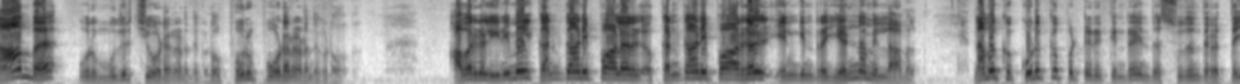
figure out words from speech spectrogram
நாம் ஒரு முதிர்ச்சியோடு நடந்துக்கணும் பொறுப்போடு நடந்துக்கணும். அவர்கள் இனிமேல் கண்காணிப்பாளர் கண்காணிப்பார்கள் என்கின்ற எண்ணம் இல்லாமல் நமக்கு கொடுக்கப்பட்டிருக்கின்ற இந்த சுதந்திரத்தை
